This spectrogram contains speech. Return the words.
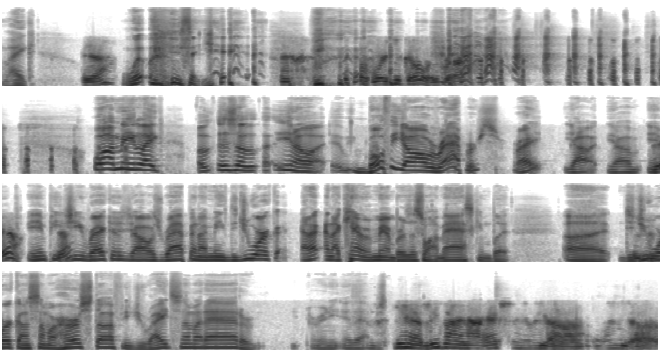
Like, Yeah, what he said? Yeah. where'd you going, bro? Well, I mean, like, uh, there's a you know, both of y'all rappers, right? Y'all, y'all, M- Yeah, NPG Records, y'all was rapping. I mean, did you work? And I, and I can't remember. That's why I'm asking. But uh, did Mm-hmm. you work on some of her stuff? Did you write some of that, or or any of that? I'm just Yeah, Levi and I actually we uh we uh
